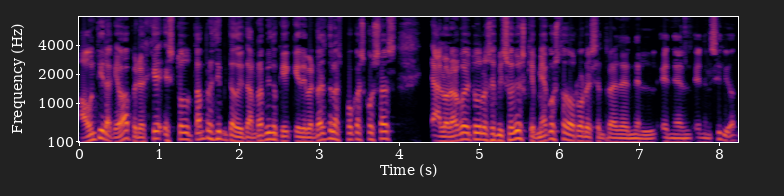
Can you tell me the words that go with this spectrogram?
aún tira que va, pero es que es todo tan precipitado y tan rápido que, de verdad es de las pocas cosas a lo largo de todos los episodios que me ha costado horrores entrar en el, en el, en el sitio.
